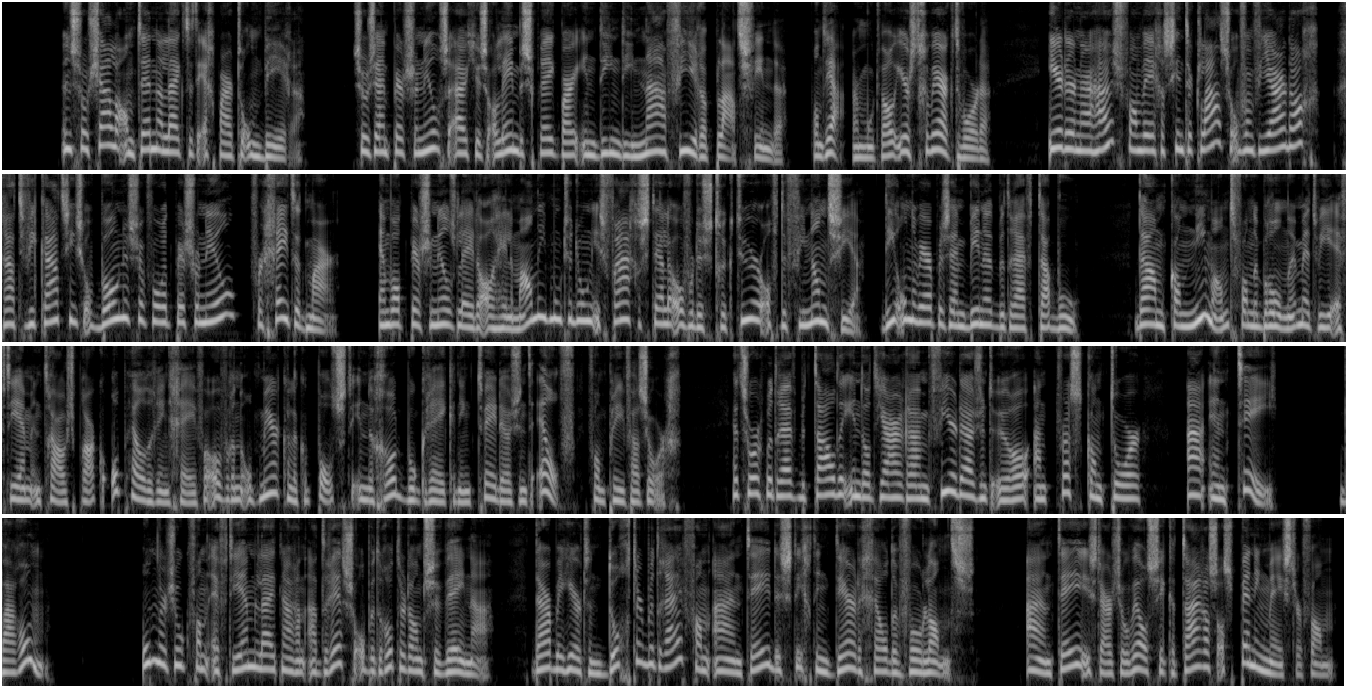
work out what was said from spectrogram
Een sociale antenne lijkt het echtpaar te ontberen. Zo zijn personeelsuitjes alleen bespreekbaar indien die na vieren plaatsvinden. Want ja, er moet wel eerst gewerkt worden. Eerder naar huis vanwege Sinterklaas of een verjaardag? Gratificaties of bonussen voor het personeel? Vergeet het maar. En wat personeelsleden al helemaal niet moeten doen, is vragen stellen over de structuur of de financiën. Die onderwerpen zijn binnen het bedrijf taboe. Daarom kan niemand van de bronnen met wie FTM en Trouw sprak opheldering geven over een opmerkelijke post in de grootboekrekening 2011 van Privazorg. Het zorgbedrijf betaalde in dat jaar ruim 4000 euro aan trustkantoor ANT. Waarom? Onderzoek van FTM leidt naar een adres op het Rotterdamse Wena. Daar beheert een dochterbedrijf van ANT de stichting Derde Gelden Volans. ANT is daar zowel secretaris als penningmeester van.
